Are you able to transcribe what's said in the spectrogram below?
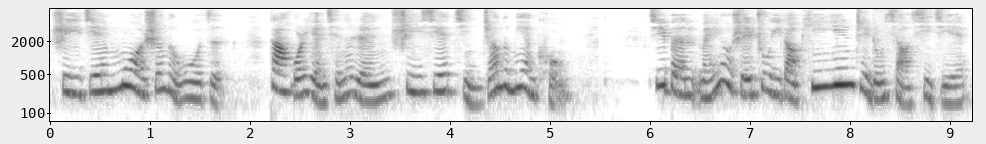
是一间陌生的屋子。大伙儿眼前的人是一些紧张的面孔，基本没有谁注意到拼音这种小细节。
